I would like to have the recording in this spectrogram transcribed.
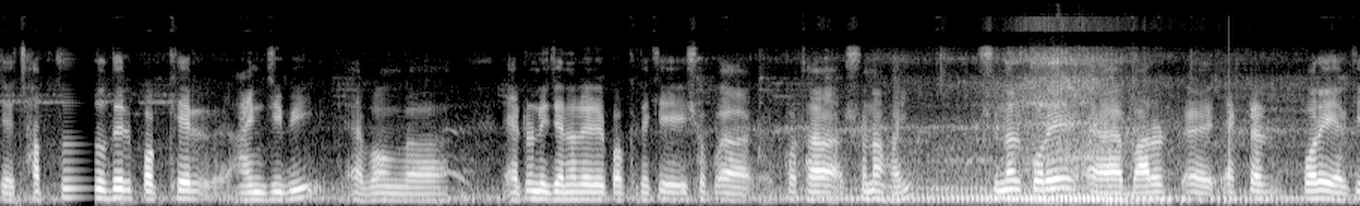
যে ছাত্রদের পক্ষের আইনজীবী এবং অ্যাটর্নি জেনারেলের পক্ষ থেকে এইসব কথা শোনা হয়। শোনার পরে বারো একটার পরে আর কি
